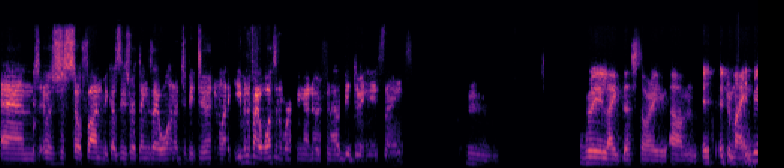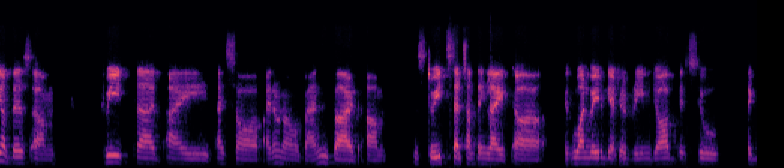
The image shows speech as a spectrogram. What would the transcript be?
And it was just so fun because these were things I wanted to be doing. Like even if I wasn't working at Notion, I would be doing these things. Mm. I really like this story. Um, it, it reminded me of this um, tweet that I I saw. I don't know when, but um, this tweet said something like, uh, "One way to get your dream job is to like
